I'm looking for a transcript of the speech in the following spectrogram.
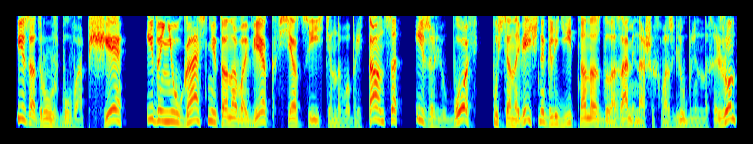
и за дружбу вообще, и да не угаснет она вовек в сердце истинного британца, и за любовь, пусть она вечно глядит на нас глазами наших возлюбленных и жен,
